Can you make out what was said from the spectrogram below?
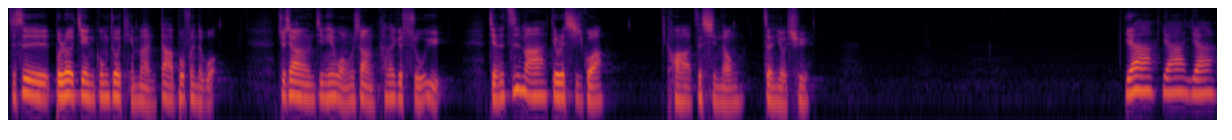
只是不乐见工作填满大部分的我。就像今天网络上看到一个俗语：“捡了芝麻丢了西瓜”，括号这形容真有趣。呀呀呀，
